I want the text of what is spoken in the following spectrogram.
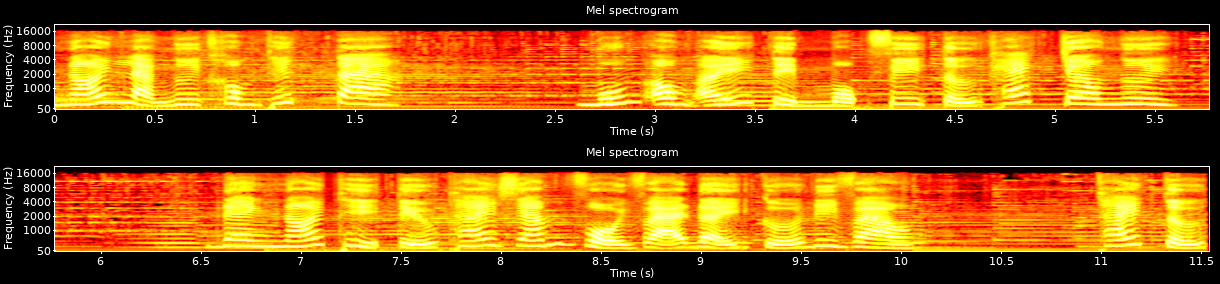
Nói là ngươi không thích ta. Muốn ông ấy tìm một phi tử khác cho ngươi. Đang nói thì tiểu thái giám vội vã đẩy cửa đi vào. Thái tử,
